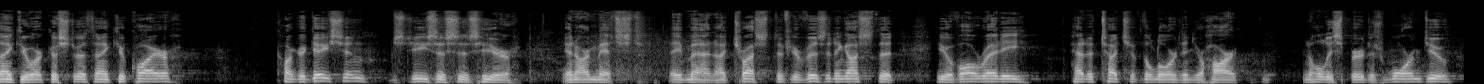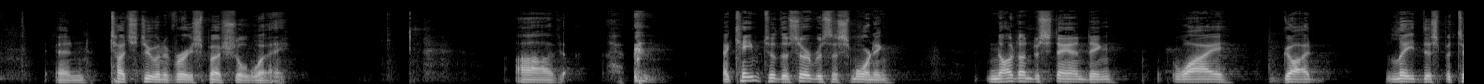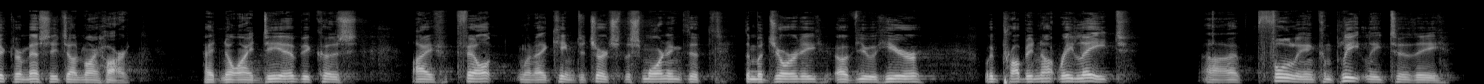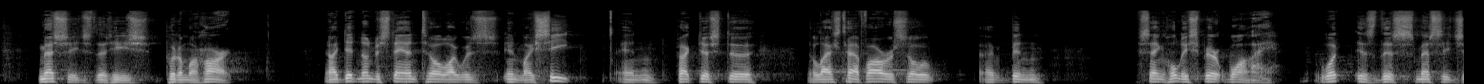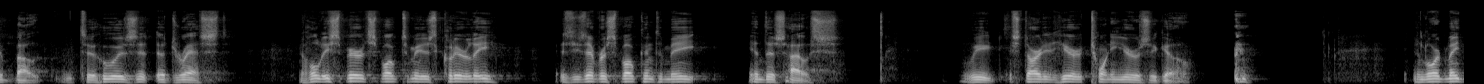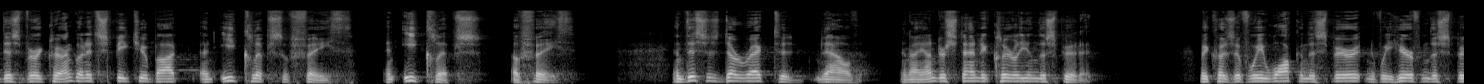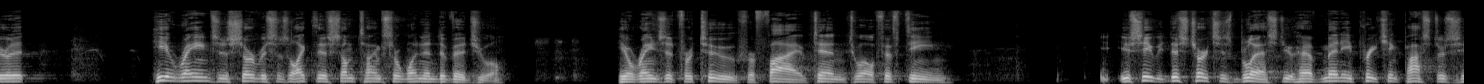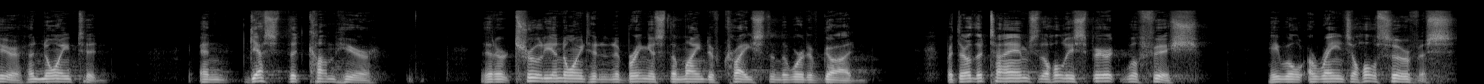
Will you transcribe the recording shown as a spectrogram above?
Thank you, orchestra. Thank you, choir. Congregation, Jesus is here in our midst. Amen. I trust if you're visiting us that you have already had a touch of the Lord in your heart, and the Holy Spirit has warmed you and touched you in a very special way. Uh, I came to the service this morning not understanding why God laid this particular message on my heart. I had no idea because I felt when I came to church this morning that the majority of you here would probably not relate uh, fully and completely to the message that He's put on my heart. And I didn't understand till I was in my seat. And in fact, just uh, the last half hour or so, I've been saying, Holy Spirit, why? What is this message about? To who is it addressed? The Holy Spirit spoke to me as clearly as He's ever spoken to me in this house. We started here 20 years ago. and Lord made this very clear. I'm going to speak to you about an eclipse of faith, an eclipse of faith. And this is directed now, and I understand it clearly in the Spirit. Because if we walk in the Spirit and if we hear from the Spirit, He arranges services like this sometimes for one individual. He arranges it for two, for five, ten, twelve, fifteen. You see, this church is blessed. You have many preaching pastors here, anointed, and guests that come here that are truly anointed and to bring us the mind of Christ and the Word of God. But there are other times the Holy Spirit will fish he will arrange a whole service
